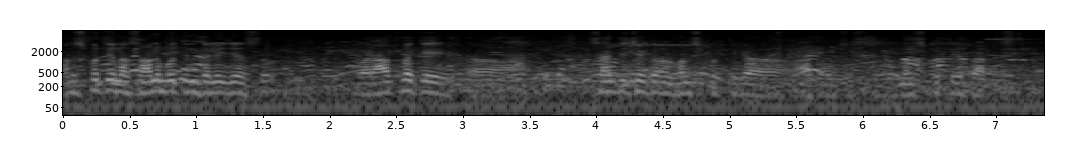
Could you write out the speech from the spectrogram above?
మనస్ఫూర్తిగా నా సానుభూతిని తెలియజేస్తూ వారి ఆత్మకి శాంతి చేకూరాలని మనస్ఫూర్తిగా ఆకాంక్షిస్తూ మనస్ఫూర్తిగా ప్రార్థిస్తున్నాను.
